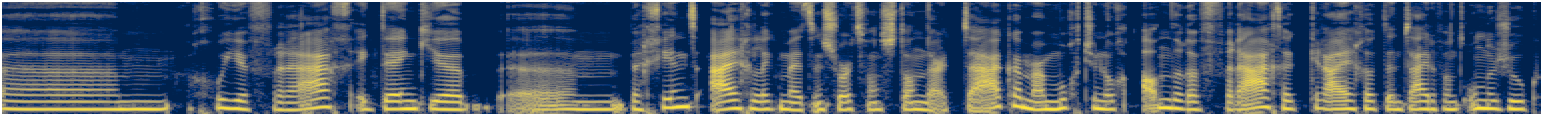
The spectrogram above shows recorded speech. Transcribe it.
Um, goeie vraag. Ik denk je um, begint eigenlijk met een soort van standaard taken. Maar mocht je nog andere vragen krijgen ten tijde van het onderzoek.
